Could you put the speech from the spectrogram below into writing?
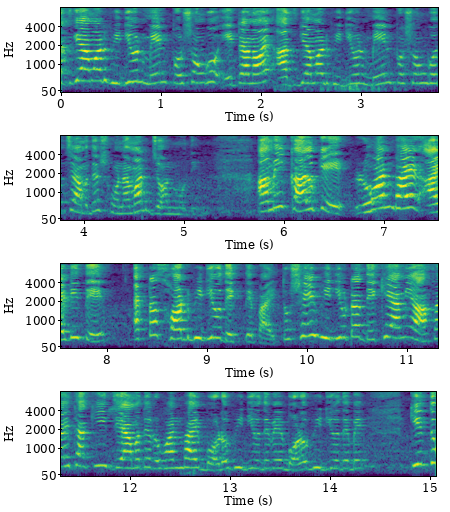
আজকে আমার ভিডিওর মেন প্রসঙ্গ এটা নয়, আজকে আমার ভিডিওর মেন প্রসঙ্গ হচ্ছে আমাদের সোনামার জন্মদিন। আমি কালকে রোহান ভাইয়ের আইডিতে একটা শর্ট ভিডিও দেখতে পাই। তো সেই ভিডিওটা দেখে আমি আশায় থাকি যে আমাদের রোহান ভাই বড় ভিডিও দেবে, বড় ভিডিও দেবে। কিন্তু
